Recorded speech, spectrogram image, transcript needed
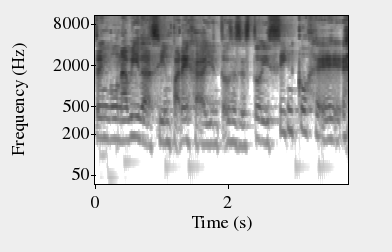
tengo una vida sin pareja y entonces estoy 5G.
